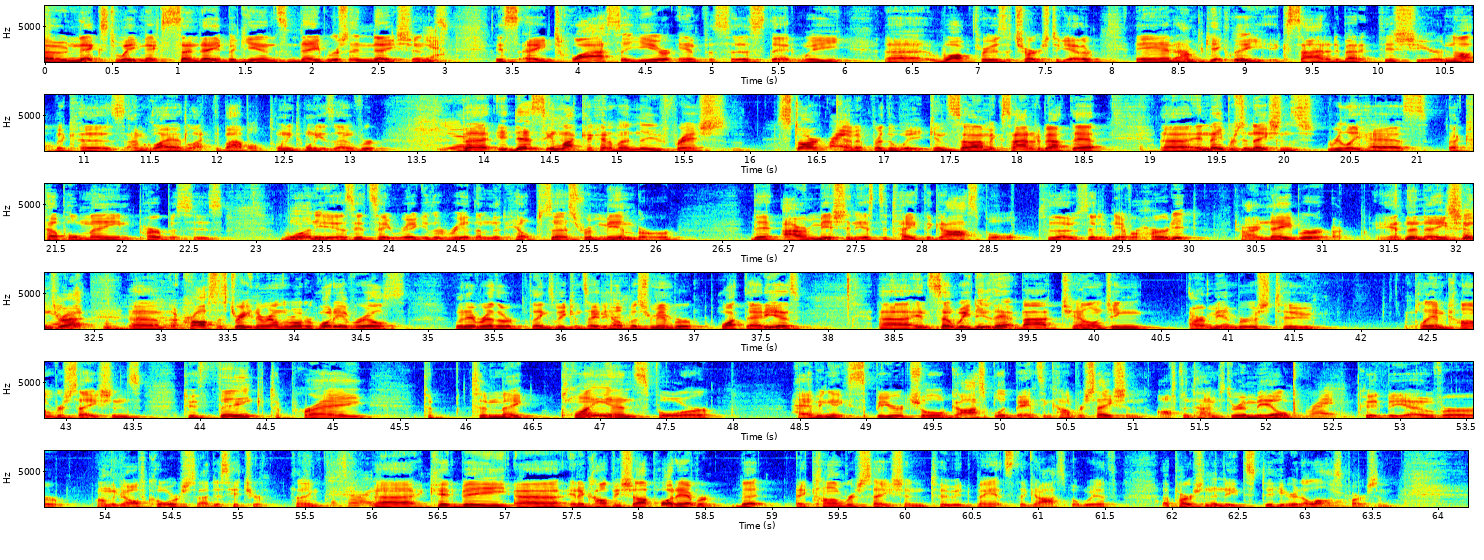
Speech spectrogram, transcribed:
So next week, next Sunday, begins Neighbors and Nations. Yeah. It's a twice a year emphasis that we uh, walk through as a church together. And I'm particularly excited about it this year, not because I'm glad like the Bible 2020 is over, Yeah. but it does seem like a kind of a new, fresh start Right. kind of for the week. And so I'm excited about that. Uh, and Neighbors and Nations really has a couple main purposes. One is it's a regular rhythm that helps us remember that our mission is to take the gospel to those that have never heard it, to our neighbor and the nations, right? Um, across the street and around the world, or whatever else, whatever other things we can say to help us remember what that is. Uh, and so we do that by challenging our members to plan conversations, to think, to pray, to, to make plans for having a spiritual, gospel advancing conversation, oftentimes through a meal. Right. Could be over on the golf course. I just hit your thing. That's all right. Uh, could be uh, in a coffee shop, whatever, but a conversation to advance the gospel with a person that needs to hear it, a lost Yeah. person.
